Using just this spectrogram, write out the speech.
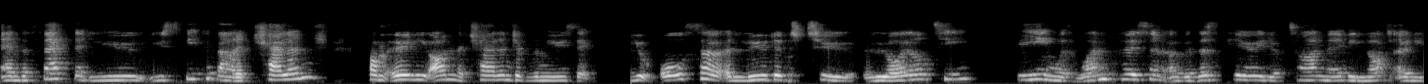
and the fact that you you speak about a challenge from early on, the challenge of the music. You also alluded to loyalty, being with one person over this period of time, maybe not only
